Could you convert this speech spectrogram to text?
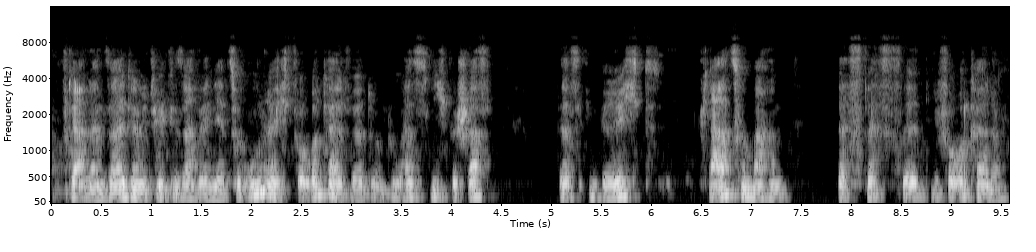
Auf der anderen Seite natürlich gesagt, wenn der zu Unrecht verurteilt wird und du hast es nicht geschafft, das im Gericht klarzumachen, dass das, äh, die Verurteilung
